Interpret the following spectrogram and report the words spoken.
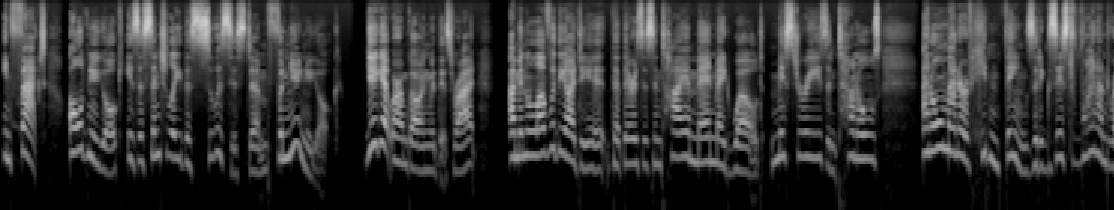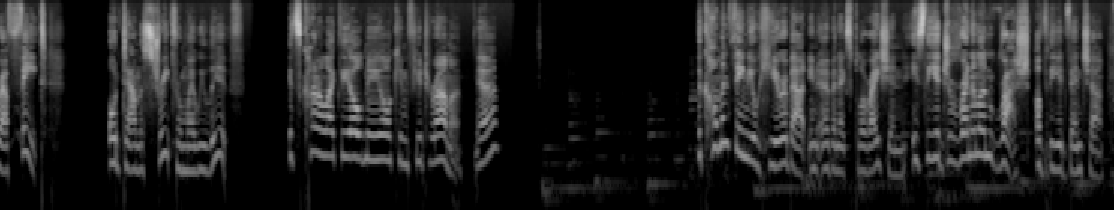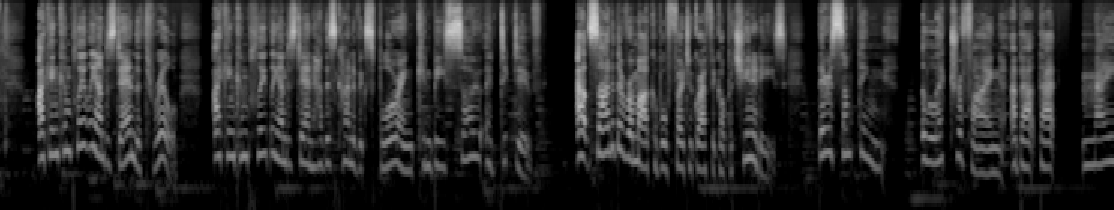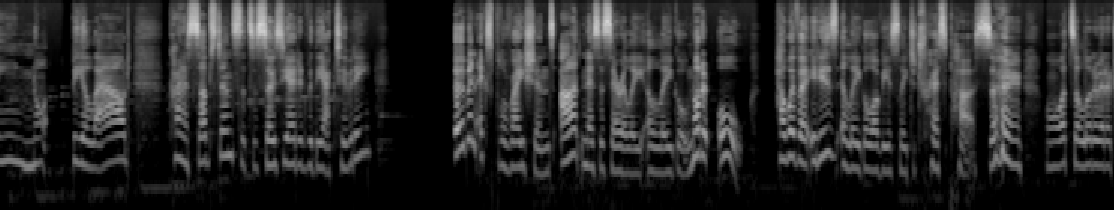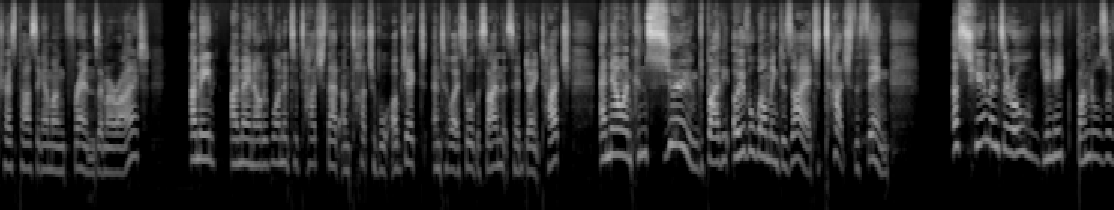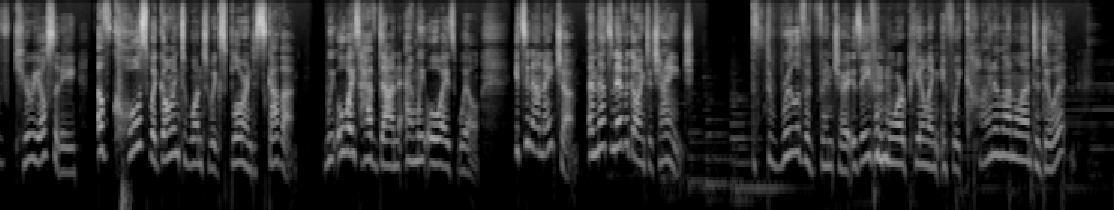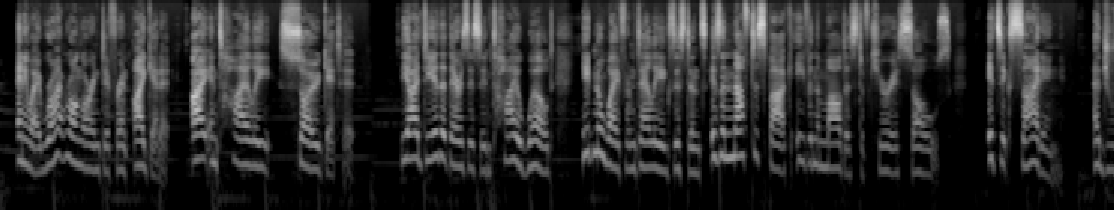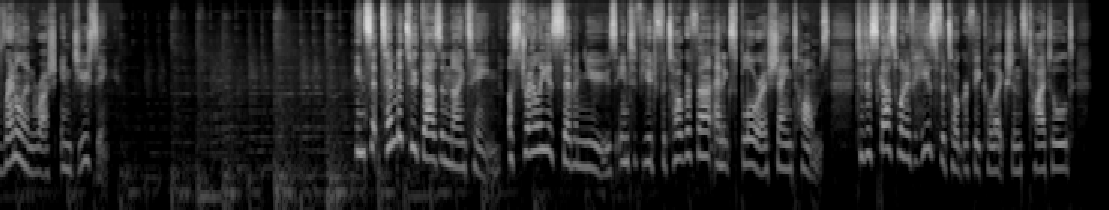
In fact, Old New York is essentially the sewer system for New New York. You get where I'm going with this, right? I'm in love with the idea that there is this entire man made world, mysteries and tunnels, and all manner of hidden things that exist right under our feet or down the street from where we live. It's kind of like the old New York in Futurama, yeah? The common theme you'll hear about in urban exploration is the adrenaline rush of the adventure. I can completely understand the thrill. I can completely understand how this kind of exploring can be so addictive. Outside of the remarkable photographic opportunities, there is something electrifying about that may not be allowed kind of substance that's associated with the activity. Urban explorations aren't necessarily illegal, not at all. However, it is illegal, obviously, to trespass. So, what's a little bit of trespassing among friends, am I right? I mean, I may not have wanted to touch that untouchable object until I saw the sign that said don't touch, and now I'm consumed by the overwhelming desire to touch the thing. Us humans are all unique bundles of curiosity. Of course, we're going to want to explore and discover. We always have done, and we always will. It's in our nature, and that's never going to change. The thrill of adventure is even more appealing if we kind of aren't allowed to do it. Anyway, right, wrong, or indifferent, I get it. I entirely so get it. The idea that there is this entire world hidden away from daily existence is enough to spark even the mildest of curious souls. It's exciting, adrenaline rush inducing. In September 2019, Australia's 7 News interviewed photographer and explorer Shane Thoms to discuss one of his photography collections titled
